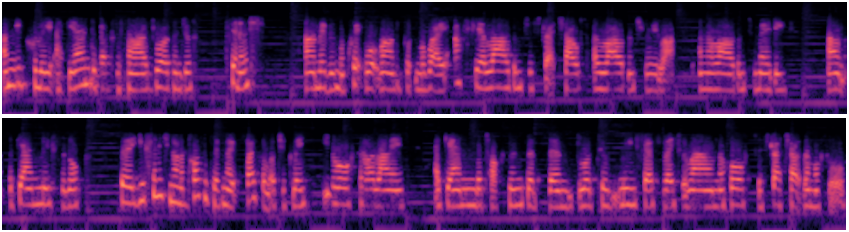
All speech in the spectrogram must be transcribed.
And equally, at the end of exercise, rather than just finish and maybe them a quick walk around and put them away, actually allow them to stretch out, allow them to relax, and allow them to maybe, um, again, loosen up. So you're finishing on a positive note psychologically. You're also allowing, again, the toxins of the blood to recirculate around the horse to stretch out the muscles.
